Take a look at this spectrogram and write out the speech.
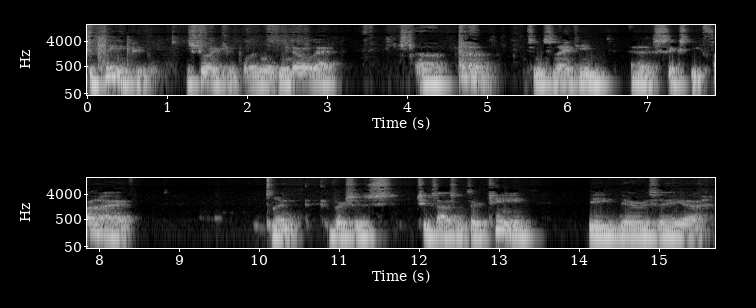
depleting people, destroying people, and we know that uh, since 1965 uh, versus 2013, the there is a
